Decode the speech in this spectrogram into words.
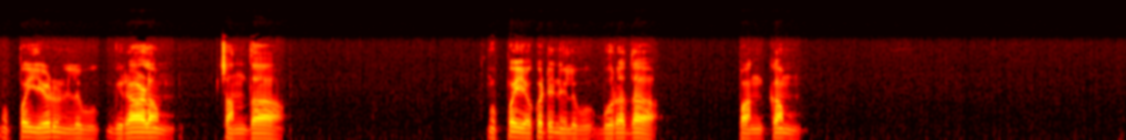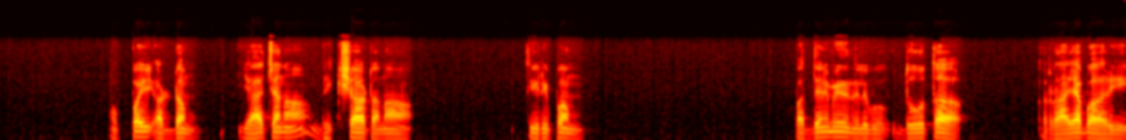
ముప్పై ఏడు నిలువు. విరాళం చందా. ముప్పై ఒకటి నిలువు. బురద పంకం. ముప్పై అడ్డం. యాచన భిక్షాటన తిరిపం పద్దెనిమిది నిలువు దూత రాయబారి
